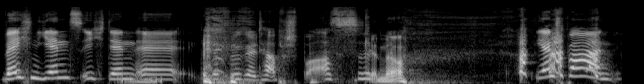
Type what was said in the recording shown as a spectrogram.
welchen Jens ich denn äh, gevögelt habe. Spaß. Genau. Jens Spahn.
